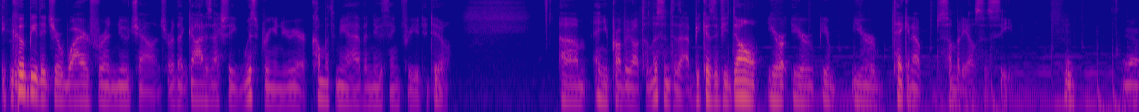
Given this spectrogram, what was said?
It hmm. could be that you're wired for a new challenge, or that God is actually whispering in your ear, "Come with me, I have a new thing for you to do." Um, and you probably ought to listen to that because if you don't, you're you're you're you're taking up somebody else's seat. yeah.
